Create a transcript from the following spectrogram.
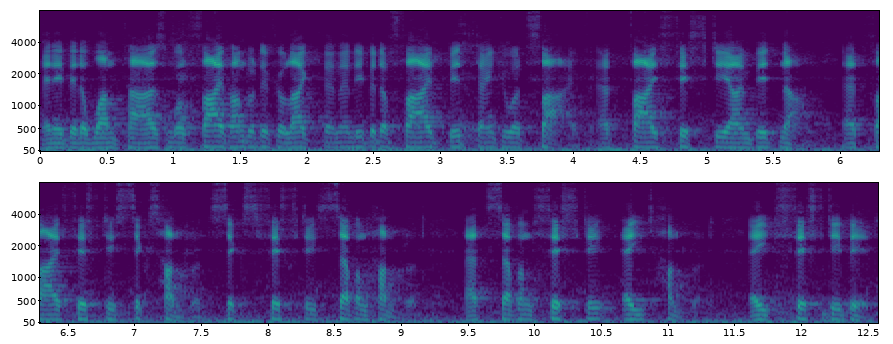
Any bit of 1,000, well, 500 if you like, then any bit of five bid, thank you, at five. At 550, I'm bid now. At 550, 600. 650, 700. At 750, 800. 850 bid.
